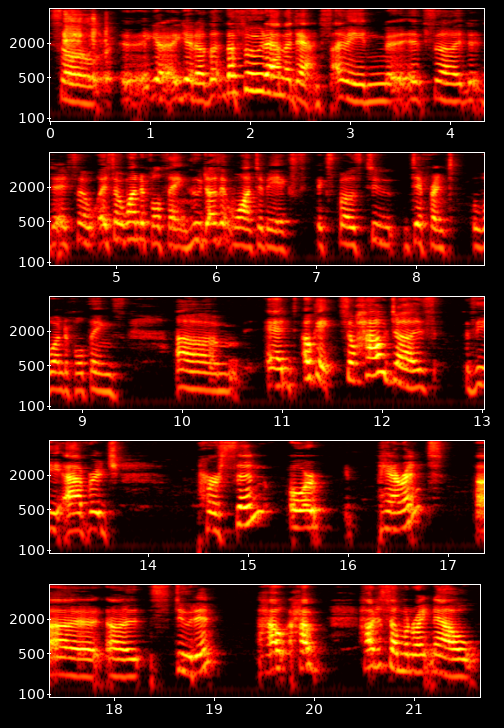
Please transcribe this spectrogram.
So uh, you know the, the food and the dance. I mean, it's a it's a it's a wonderful thing. Who doesn't want to be ex- exposed to different wonderful things? Um, and okay, so how does the average person or parent, uh, uh, student, how how how does someone right now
